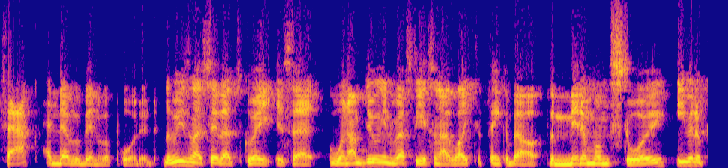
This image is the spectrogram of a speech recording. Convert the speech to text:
fact had never been reported. The reason I say that's great is that when I'm doing investigation, I like to think about the minimum story. Even if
